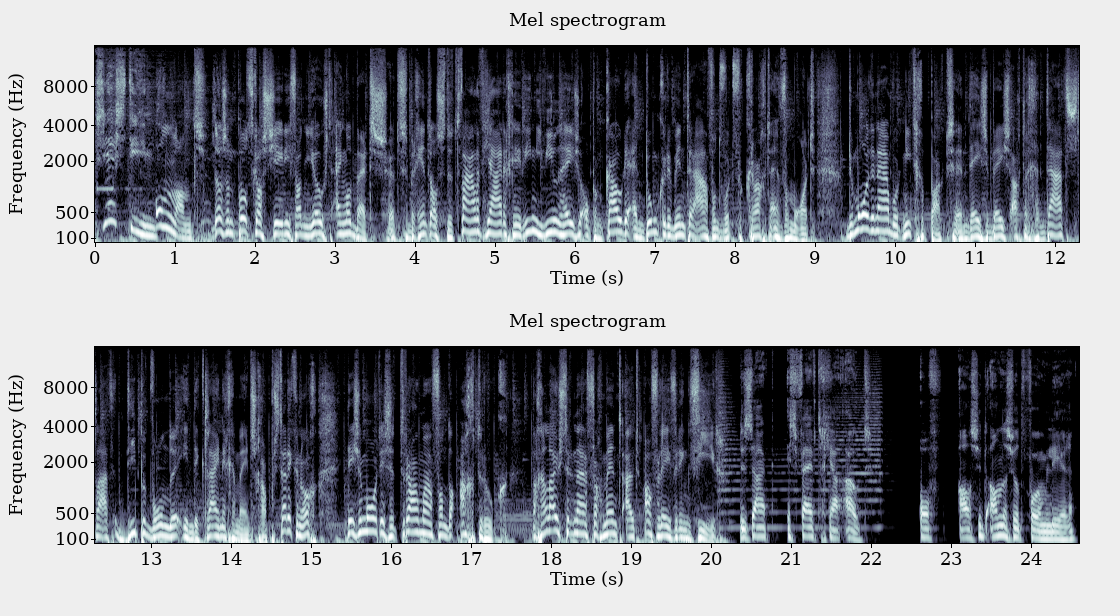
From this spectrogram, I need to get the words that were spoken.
16. Onland, dat is een podcastserie van Joost Engelberts. Het begint als de 12-jarige Rini Wielhezen op een koude en donkere winteravond wordt verkracht en vermoord. De moordenaar wordt niet gepakt en deze beestachtige daad slaat diepe wonden in de kleine gemeenschap. Sterker nog, deze moord is het trauma van de Achterhoek. We gaan luisteren naar een fragment uit aflevering 4. De zaak is 50 jaar oud. Of, als je het anders wilt formuleren,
